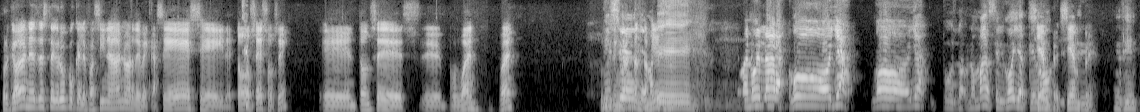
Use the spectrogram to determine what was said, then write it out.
porque Holland es de este grupo que le fascina a Anuar de BKCS y de todos esos, ¿eh? ¿Eh? entonces, eh, pues bueno, bueno. Pues Dice, encantan también. Eh, Manuel Lara, Goya, Goya, pues nomás el Goya quedó. Siempre, siempre. en fin.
